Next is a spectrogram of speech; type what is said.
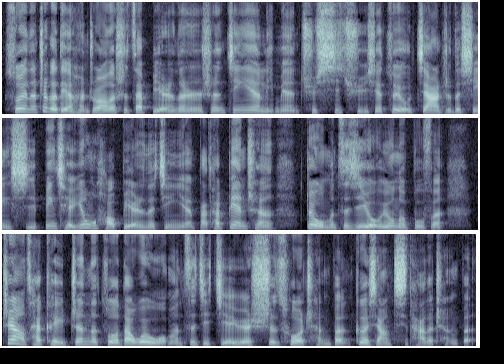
所以呢，这个点很重要的是，在别人的人生经验里面去吸取一些最有价值的信息，并且用好别人的经验，把它变成对我们自己有用的部分，这样才可以真的做到为我们自己节约试错成本、各项其他的成本。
